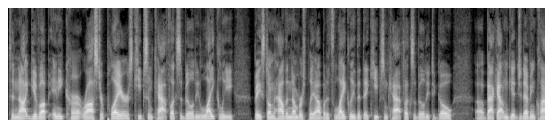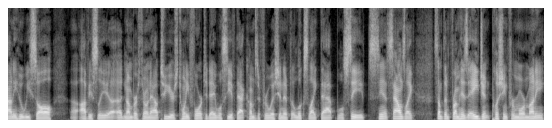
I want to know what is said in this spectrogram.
to not give up any current roster players, keep some cap flexibility, likely based on how the numbers play out, but it's likely that they keep some cap flexibility to go uh, back out and get Jadeveon Clowney, who we saw uh, obviously a, a, number thrown out two years 24 today. We'll see if that comes to fruition. If it looks like that we'll see. It sounds like something from his agent pushing for more money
